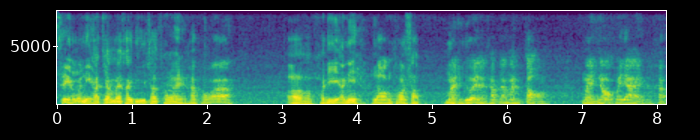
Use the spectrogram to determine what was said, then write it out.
เสียงวันนี้อาจจะไม่ค่อยดีสักเท่าไหร่นะครับ เพราะว่าเอ่อพอดีอันนี้ลองโทรศัพท์ใหม่ด้วยนะครับ แล้วมันต่อใหม่นอกไม่ได้นะครับ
